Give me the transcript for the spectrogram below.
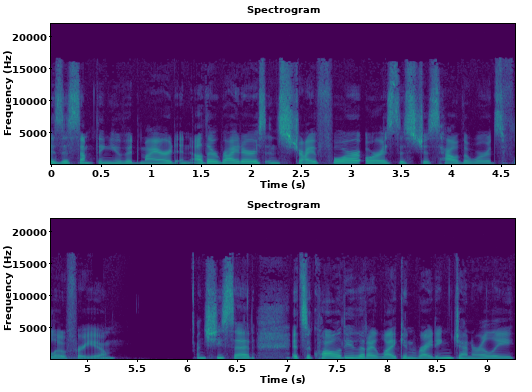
Is this something you've admired in other writers and strive for, or is this just how the words flow for you? And she said, It's a quality that I like in writing generally,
